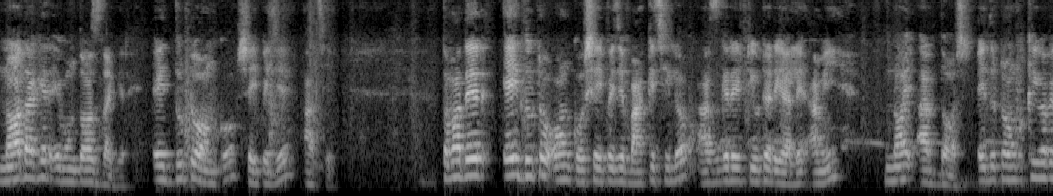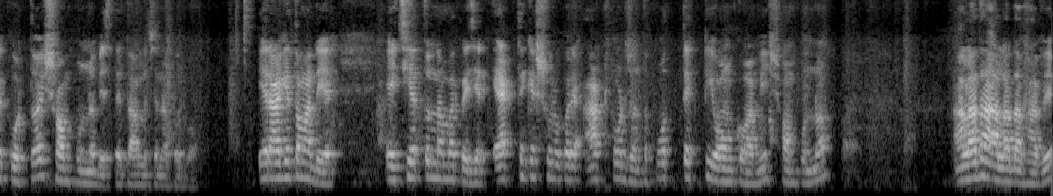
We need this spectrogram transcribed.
ন দাগের এবং দশ দাগের এই দুটো অঙ্ক সেই পেজে আছে। তোমাদের এই দুটো অঙ্ক সেই পেজে বাকি ছিল। আজকের এই টিউটোরিয়ালে আমি নয় আর দশ, এই দুটো অঙ্ক কীভাবে করতে হয় সম্পূর্ণ বিস্তারিত আলোচনা করব। এর আগে তোমাদের এই ছিয়াত্তর নাম্বার পেজের এক থেকে শুরু করে আট পর্যন্ত প্রত্যেকটি অঙ্ক আমি সম্পূর্ণ আলাদা আলাদাভাবে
